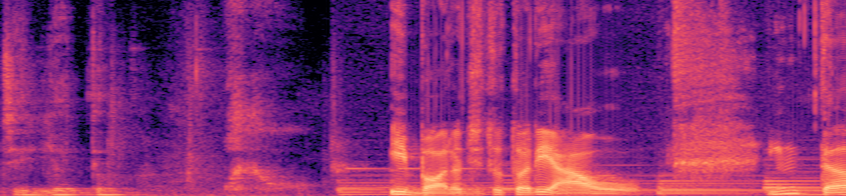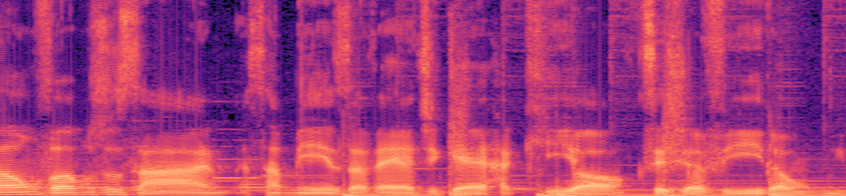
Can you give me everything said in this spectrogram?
7, 8. E bora de tutorial. Então vamos usar essa mesa velha de guerra aqui, ó, que vocês já viram em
